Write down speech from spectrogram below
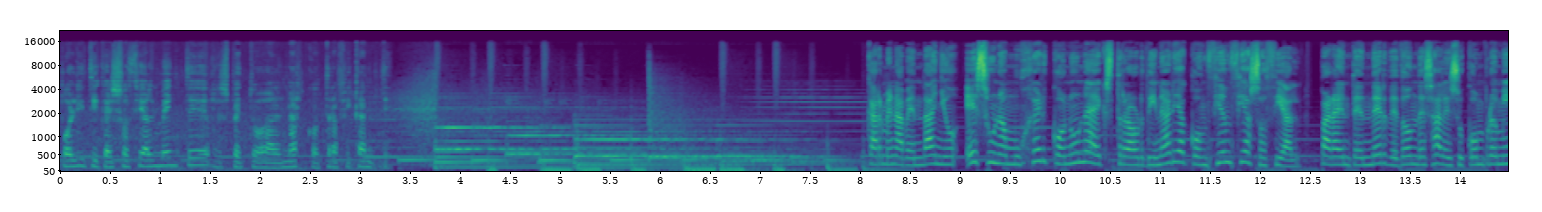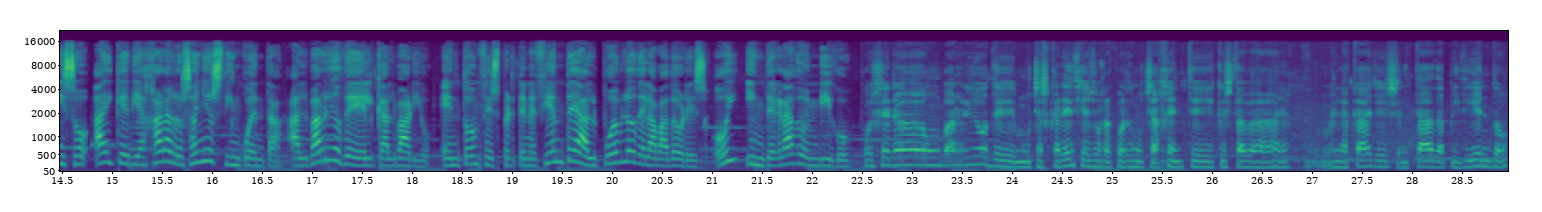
política y socialmente respecto al narcotraficante. Carmen Avendaño es una mujer con una extraordinaria conciencia social. Para entender de dónde sale su compromiso hay que viajar a los años 50, al barrio de El Calvario, entonces perteneciente al pueblo de Lavadores, hoy integrado en Vigo. Pues era un barrio de muchas carencias, yo recuerdo mucha gente que estaba en la calle sentada pidiendo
